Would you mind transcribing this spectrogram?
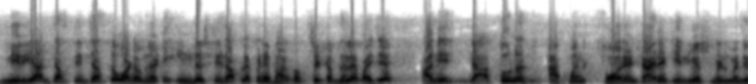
निर्यात जास्तीत जास्त वाढवण्यासाठी इंडस्ट्रीज आपल्याकडे भारतात सेटअप झाल्या पाहिजे. आणि त्यातूनच आपण फॉरेन डायरेक्ट इन्व्हेस्टमेंट म्हणजे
